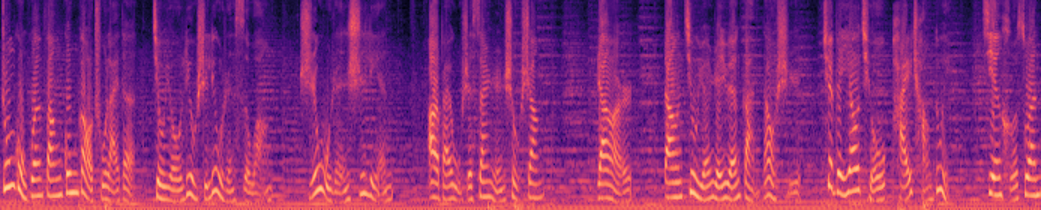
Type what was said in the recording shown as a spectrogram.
中共官方公告出来的就有六十六人死亡，十五人失联。二百五十三人受伤，然而，当救援人员赶到时，却被要求排长队，先核酸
